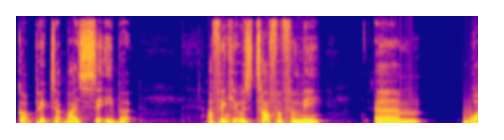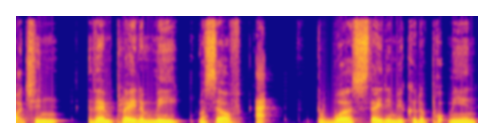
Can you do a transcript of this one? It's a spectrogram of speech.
got picked up by City. But I think it was tougher for me um, watching them play than me myself at the worst stadium you could have put me in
